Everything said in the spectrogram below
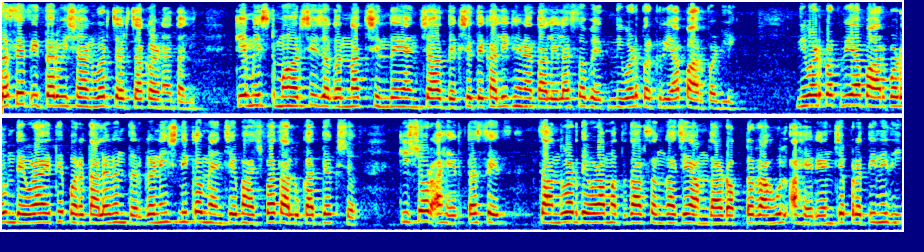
तसेच इतर विषयांवर चर्चा करण्यात आली. केमिस्ट महर्षी जगन्नाथ शिंदे यांच्या अध्यक्षतेखाली घेण्यात आलेल्या सभेत निवड प्रक्रिया पार पडली. निवड प्रक्रिया पार पडून देवळा येथे परत आल्यानंतर गणेश निकम यांचे भाजपा तालुकाध्यक्ष किशोर आहेर तसेच चांदवड देवळा मतदारसंघाचे आमदार डॉक्टर राहुल आहेर यांचे प्रतिनिधी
